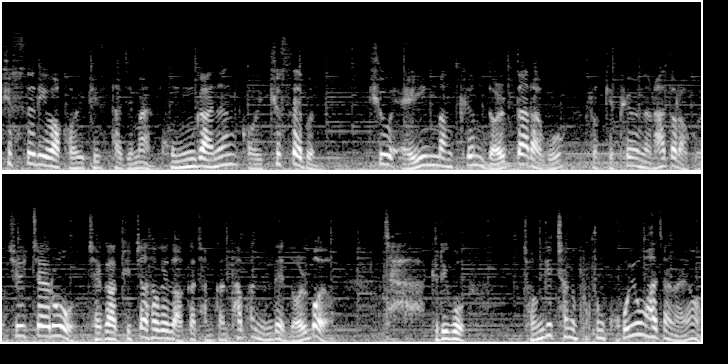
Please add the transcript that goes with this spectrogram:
Q3와 거의 비슷하지만 공간은 거의 Q7, Q8만큼 넓다라고 그렇게 표현을 하더라고요. 실제로 제가 뒷좌석에도 아까 잠깐 타봤는데 넓어요. 자, 그리고 전기차는 보통 고요하잖아요.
